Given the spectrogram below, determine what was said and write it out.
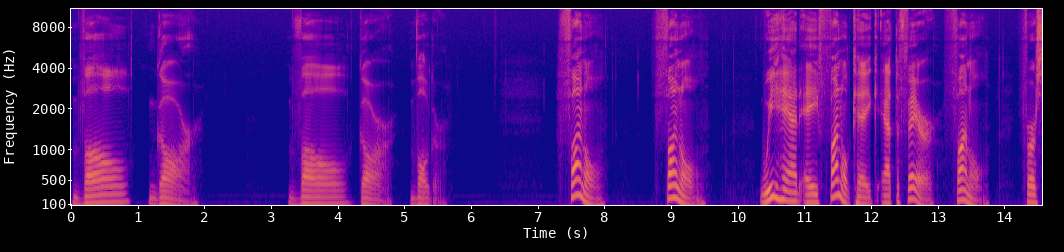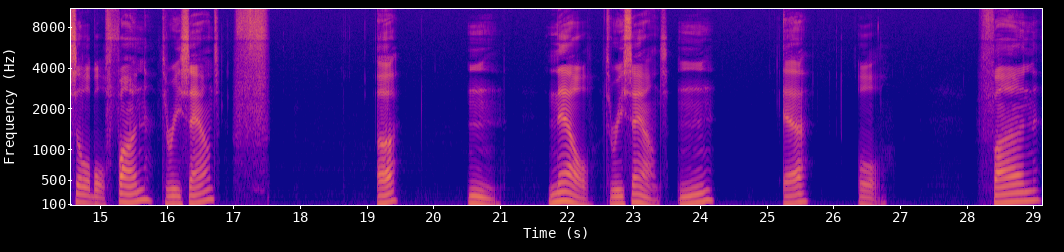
Vulgar. Vulgar. Vulgar. Funnel. Funnel. We had a funnel cake at the fair. Funnel. First syllable fun, three sounds. F, a, n. Nell, three sounds. N, e, l. Fun,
